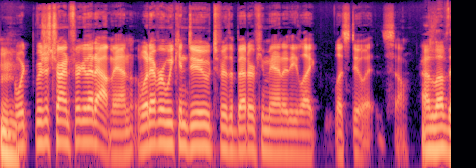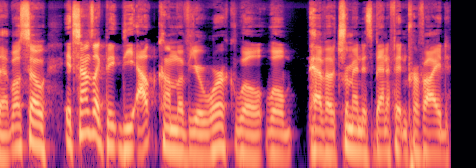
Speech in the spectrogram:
mm-hmm. we're we're just trying to figure that out, man. Whatever we can do for the better of humanity, like let's do it. So I love that. Well, so it sounds like the the outcome of your work will will have a tremendous benefit and provide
